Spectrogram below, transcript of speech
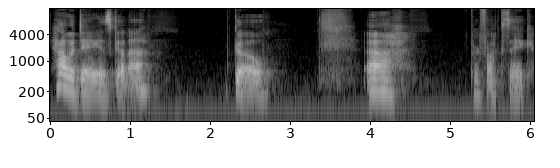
how a day is gonna go. Ah, uh, for fuck's sake.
